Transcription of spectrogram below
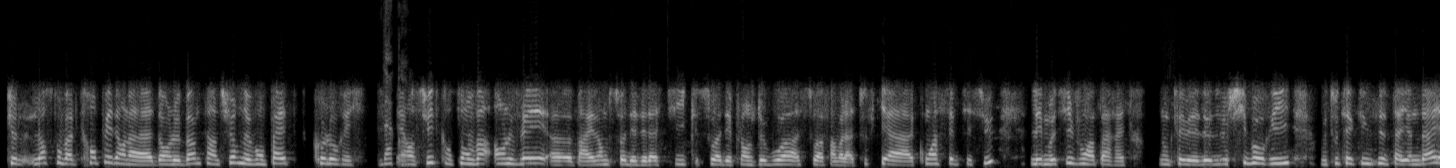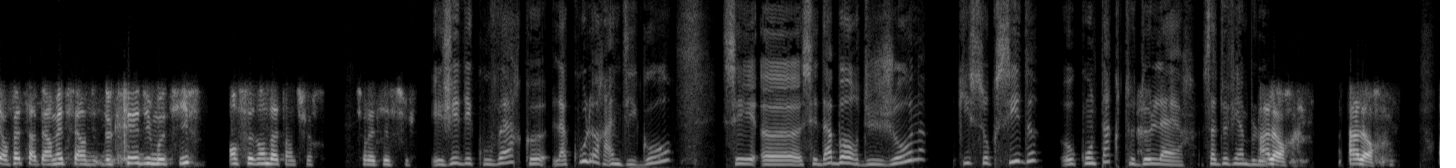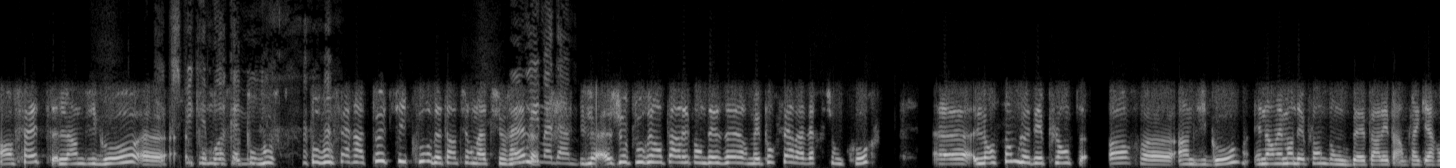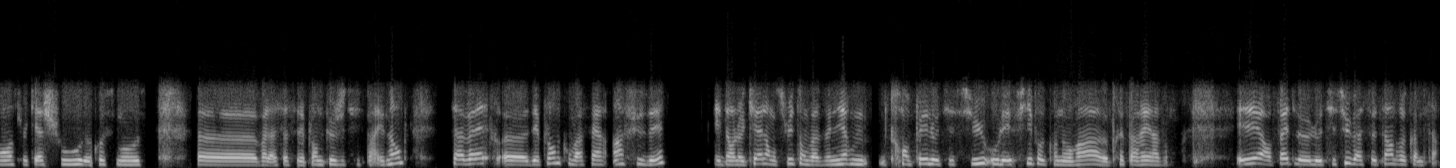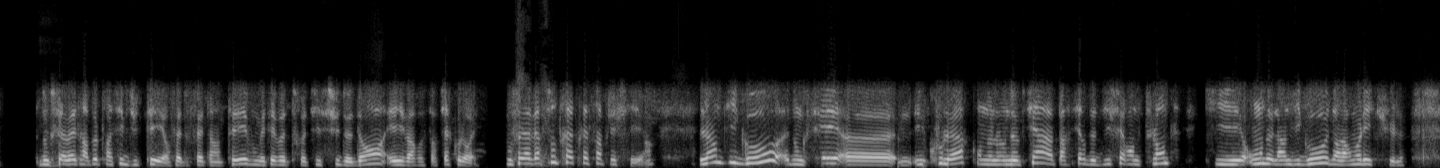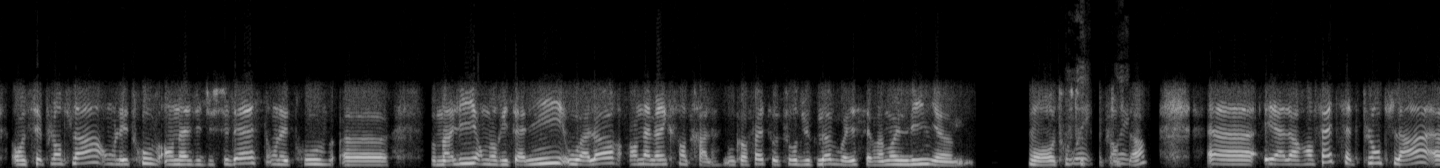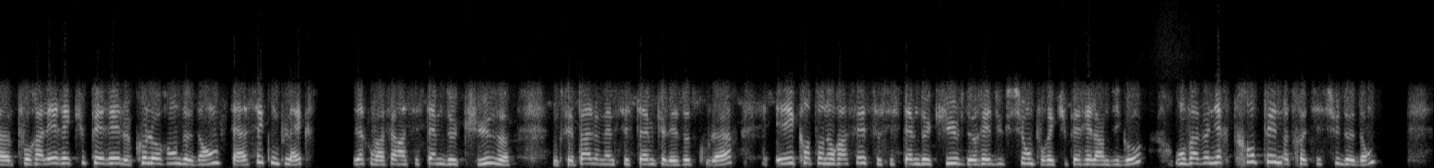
que lorsqu'on va le tremper dans, la, dans le bain de teinture ne vont pas être colorés. Et ensuite, quand on va enlever, euh, par exemple, soit des élastiques, soit des planches de bois, soit, enfin voilà, tout ce qui a coincé le tissu, les motifs vont apparaître. Donc le, le, le shibori ou toute technique de tie and dye, en fait, ça permet de faire, de créer du motif en faisant de la teinture sur les tissus. Et j'ai découvert que la couleur indigo, c'est euh, c'est d'abord du jaune qui s'oxyde au contact de l'air. Ça devient bleu. Alors, alors, en fait, l'indigo, euh, Expliquez-moi, pour, pour vous, pour vous faire un petit cours de teinture naturelle, oui, madame. Je pourrais en parler pendant des heures, mais pour faire la version courte, euh, l'ensemble des plantes hors euh, indigo, énormément des plantes dont vous avez parlé, par exemple la garance, le cachou, le cosmos, euh, voilà, ça c'est les plantes que j'utilise par exemple, ça va être des plantes qu'on va faire infuser et dans lesquelles ensuite on va venir tremper le tissu ou les fibres qu'on aura euh, préparées avant. Et en fait, le, tissu va se teindre comme ça. Donc ça va être un peu le principe du thé. En fait, vous faites un thé, vous mettez votre tissu dedans et il va ressortir coloré. Vous fais la version très très simplifiée. hein. L'indigo, donc c'est euh, une couleur qu'on obtient à partir de différentes plantes qui ont de l'indigo dans leurs molécules. Ces plantes-là, on les trouve en Asie du Sud-Est, on les trouve euh, au Mali, en Mauritanie ou alors en Amérique centrale. Donc en fait, autour du globe, vous voyez, c'est vraiment une ligne euh, où on retrouve Ouais, toutes ces plantes-là. Euh, et alors en fait, cette plante-là, euh, pour aller récupérer le colorant dedans, c'est assez complexe. C'est-à-dire qu'on va faire un système de cuve, donc c'est pas le même système que les autres couleurs. Et quand on aura fait ce système de cuve de réduction pour récupérer l'indigo, on va venir tremper notre tissu dedans.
